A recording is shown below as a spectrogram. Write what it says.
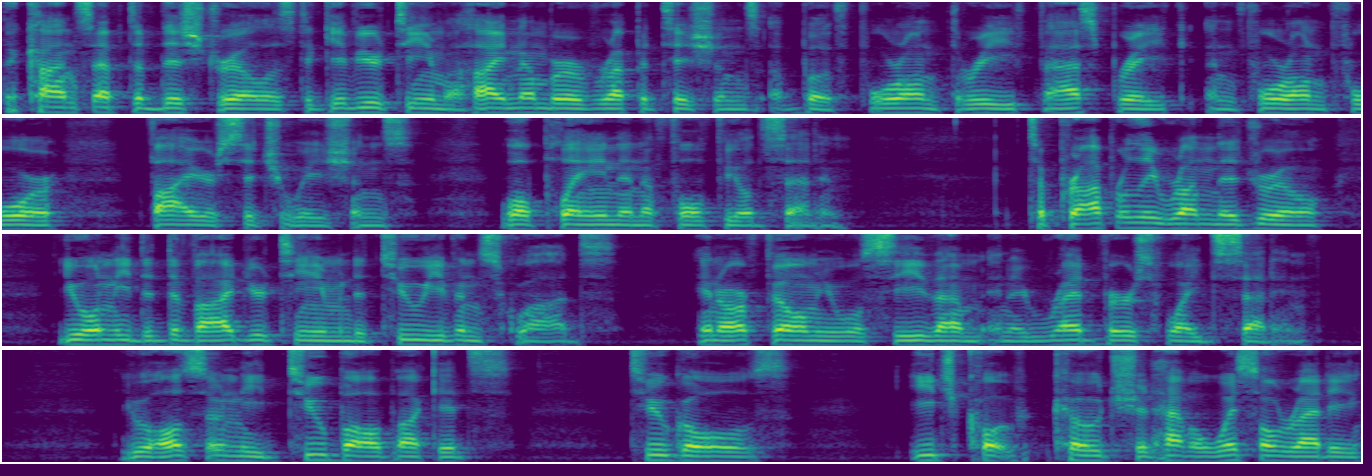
The concept of this drill is to give your team a high number of repetitions of both 4 on 3 fast break and 4 on 4 fire situations while playing in a full field setting. To properly run the drill, you will need to divide your team into two even squads. In our film, you will see them in a red versus white setting. You will also need two ball buckets, two goals. Each co- coach should have a whistle ready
